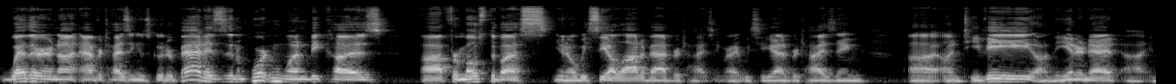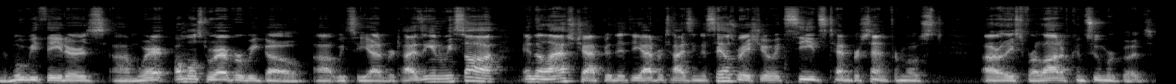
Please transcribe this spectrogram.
whether or not advertising is good or bad is an important one because uh, for most of us, you know, we see a lot of advertising, right? We see advertising uh, on TV, on the internet, uh, in the movie theaters, um, where almost wherever we go, uh, we see advertising. And we saw in the last chapter that the advertising to sales ratio exceeds 10% for most, or at least for a lot of consumer goods.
